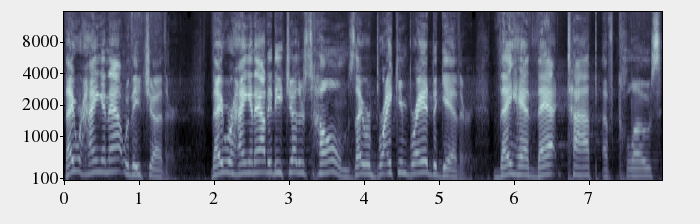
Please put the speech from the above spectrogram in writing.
They were hanging out with each other. They were hanging out at each other's homes. They were breaking bread together. They had that type of close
